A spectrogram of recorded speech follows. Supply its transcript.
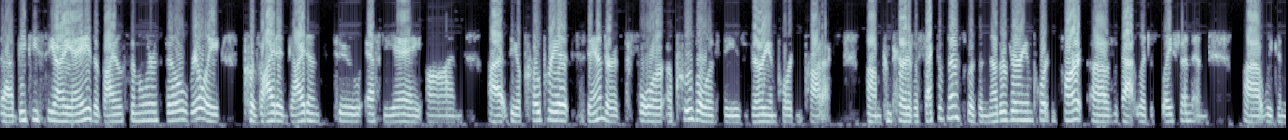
uh, BPCIA, the biosimilars bill, really provided guidance to FDA on uh, the appropriate standards for approval of these very important products. Um, comparative effectiveness was another very important part of that legislation, and uh, we can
